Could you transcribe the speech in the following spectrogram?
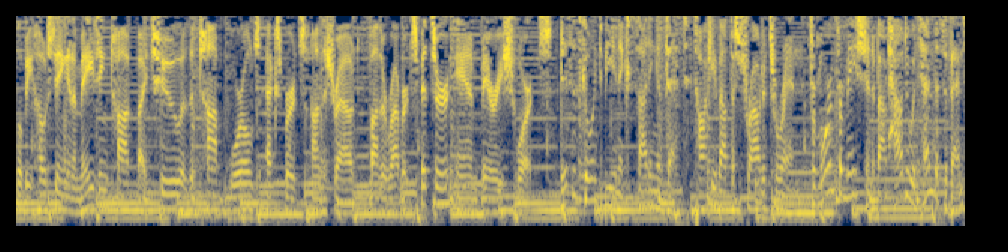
We'll be hosting an amazing talk by two of the top world's experts on the Shroud, Father Robert Spitzer and Barry Schwortz. This is going to be an exciting event talking about the Shroud of Turin. For more information about how to attend this event,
